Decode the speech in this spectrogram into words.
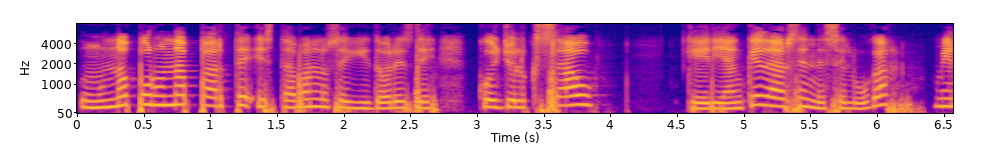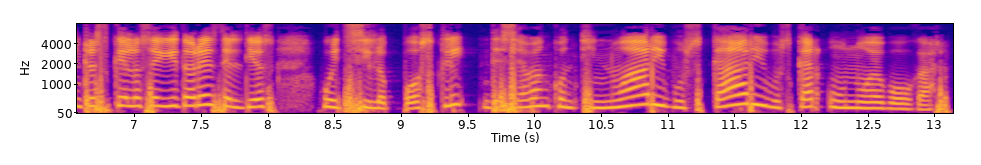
Uno por una parte estaban los seguidores de Coyolxau, querían quedarse en ese lugar, mientras que los seguidores del dios Huitzilopochtli deseaban continuar y buscar y buscar un nuevo hogar.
